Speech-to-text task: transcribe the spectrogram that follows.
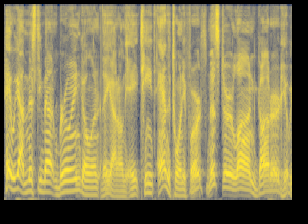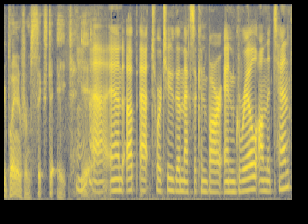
Hey, we got Misty Mountain Brewing going. They got on the 18th and the 21st. Mr. Lon Goddard, he'll be playing from six to eight. Yeah. Yeah, and up at Tortuga Mexican Bar and Grill on the 10th,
